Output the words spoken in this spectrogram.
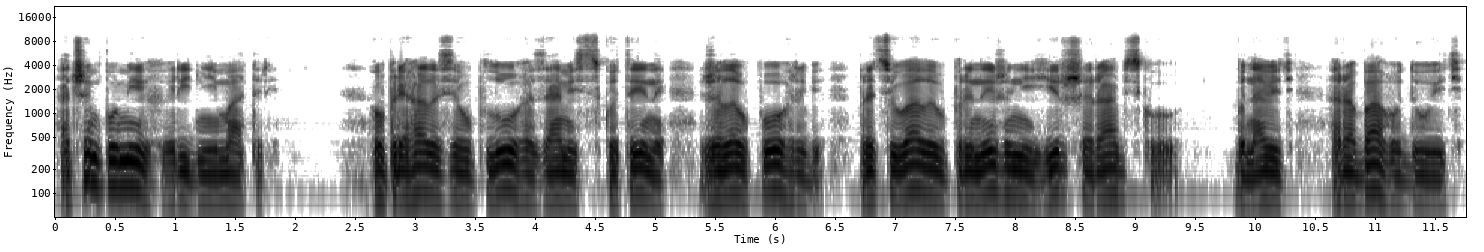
А чим поміг рідній матері? Опрягалася в плуга замість скотини, жила в погребі, працювала в приниженні гірше рабського, бо навіть раба годують,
